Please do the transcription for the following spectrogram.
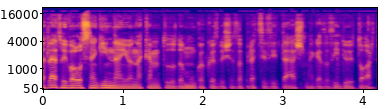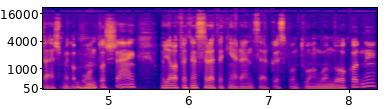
Tehát lehet, hogy valószínűleg innen jön nekem, tudod, a munka közben is ez a precizitás, meg ez az időtartás, meg a uh-huh. pontosság, hogy alapvetően szeretek ilyen rendszerközpontúan gondolkodni,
